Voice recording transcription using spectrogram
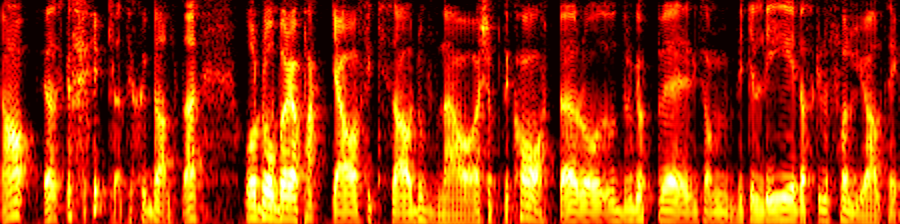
Ja, jag ska cykla till Gibraltar. Och då började jag packa och fixa och dona och jag köpte kartor och, och drog upp eh, liksom, vilken led jag skulle följa och allting.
